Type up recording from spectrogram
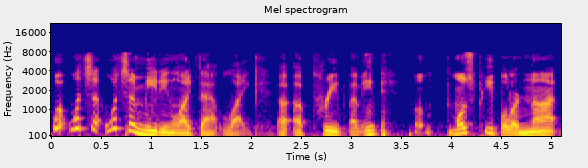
What, what's a, what's a meeting like that like? A, a pre? I mean, most people are not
